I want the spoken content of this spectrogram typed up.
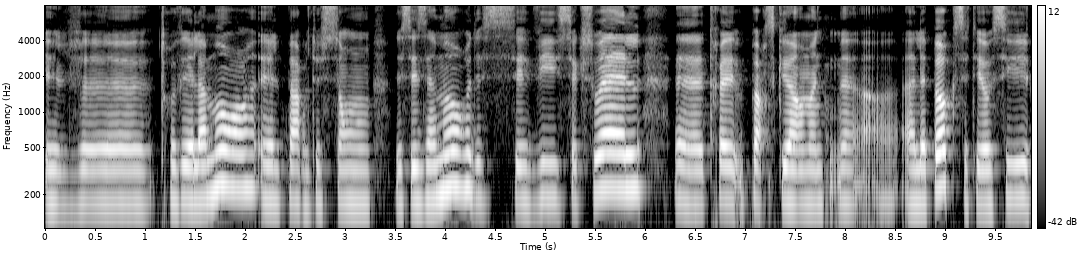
ils veulent trouver l'amour. Ils parlent de, son, de ses amours, de ses vies sexuelles. euh, très, parce qu'à l'époque, c'était aussi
